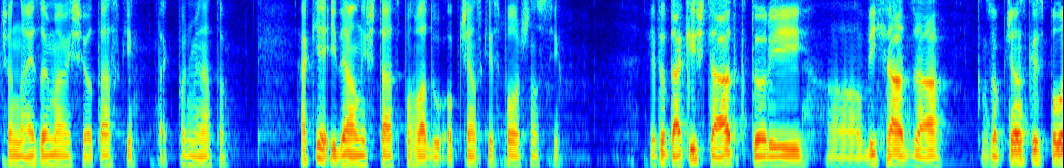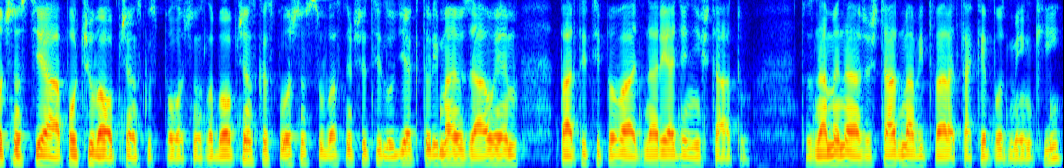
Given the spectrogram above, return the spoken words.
čo najzaujímavejšie otázky. Tak poďme na to. Aký je ideálny štát z pohľadu občianskej spoločnosti? Je to taký štát, ktorý vychádza z občianskej spoločnosti a počúva občianskú spoločnosť, lebo občianská spoločnosť sú vlastne všetci ľudia, ktorí majú záujem participovať na riadení štátu. To znamená, že štát má vytvárať také podmienky,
